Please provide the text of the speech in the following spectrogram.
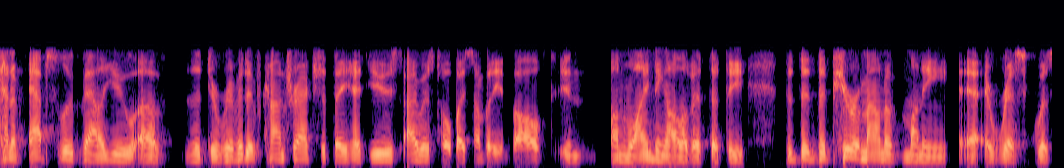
kind of absolute value of the derivative contracts that they had used, I was told by somebody involved in unwinding all of it that the the, the, the pure amount of money at risk was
